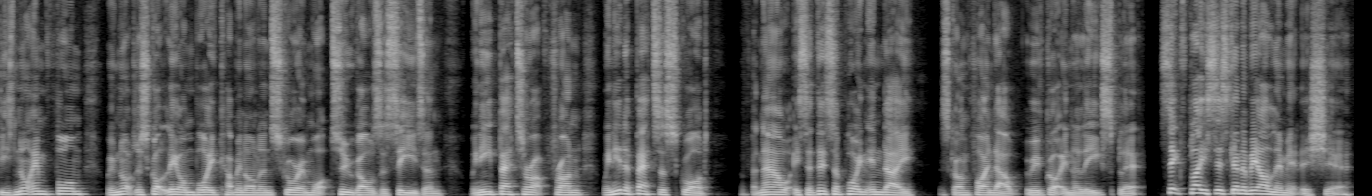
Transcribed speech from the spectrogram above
he's not in form, we've not just got Leon Boyd coming on and scoring, what, two goals a season. We need better up front. We need a better squad. But for now, it's a disappointing day. Let's go and find out who we've got in the league split. Sixth place is going to be our limit this year.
